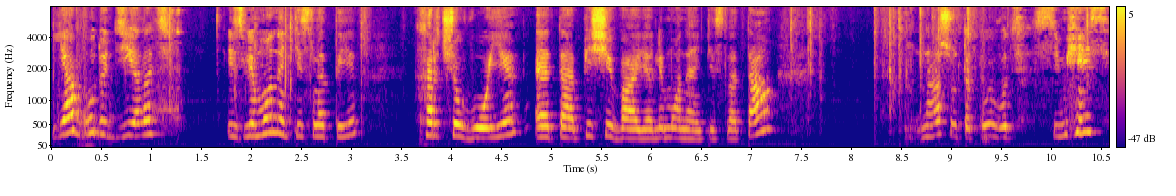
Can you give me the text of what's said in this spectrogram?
Я буду делать из лимонной кислоты харчевое. Это пищевая лимонная кислота. Нашу такую вот смесь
